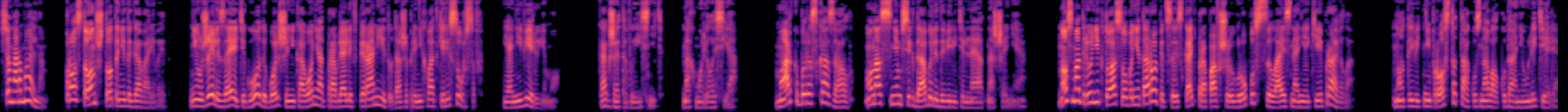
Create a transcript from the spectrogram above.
Все нормально, просто он что-то не договаривает. Неужели за эти годы больше никого не отправляли в пирамиду, даже при нехватке ресурсов? Я не верю ему. Как же это выяснить? Нахмурилась я. Марк бы рассказал. У нас с ним всегда были доверительные отношения. Но, смотрю, никто особо не торопится искать пропавшую группу, ссылаясь на некие правила. Но ты ведь не просто так узнавал, куда они улетели.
